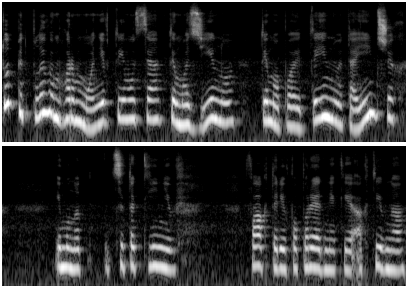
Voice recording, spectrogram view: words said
Тут під впливом гормонів тимуса, тимозіну, тимопоетину та інших імуноцитокінів, факторів, попередники активно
